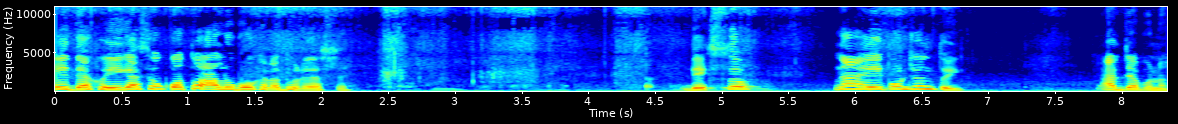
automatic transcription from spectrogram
এই দেখো এই গাছেও কত আলু বোখারা ধরে আছে। দেখছ? না এই পর্যন্তই। আর যাব না।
